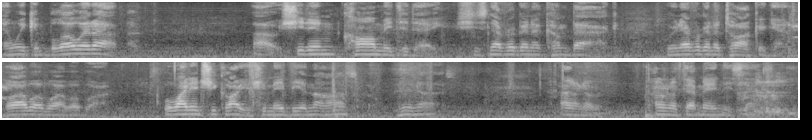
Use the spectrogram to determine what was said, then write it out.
and we can blow it up. Uh, she didn't call me today. She's never going to come back. We're never going to talk again. Blah, blah, blah, blah, blah. Well, why didn't she call you? She may be in the hospital. Who knows? I don't know. I don't know if that made any sense.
